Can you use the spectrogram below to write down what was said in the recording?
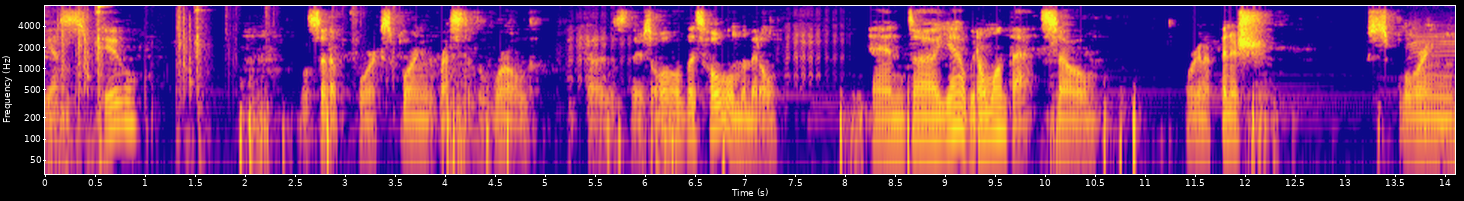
yes, we do. We'll set up for exploring the rest of the world because there's all this hole in the middle. And uh, yeah, we don't want that, so we're gonna finish exploring.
